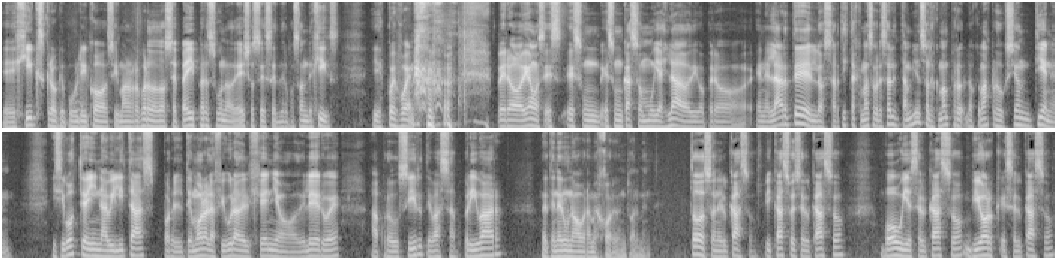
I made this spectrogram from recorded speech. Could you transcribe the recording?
eh, Higgs creo que publicó, si mal no recuerdo, 12 papers, uno de ellos es el del bosón de Higgs. Y después, bueno, pero digamos, es, un, es, un, caso muy aislado, digo, pero en el arte los artistas que más sobresalen también son los que más, los que más producción tienen. Y si vos te inhabilitas por el temor a la figura del genio o del héroe a producir, te vas a privar de tener una obra mejor eventualmente. Todos son el caso. Picasso es el caso, Bowie es el caso, Bjork es el caso.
